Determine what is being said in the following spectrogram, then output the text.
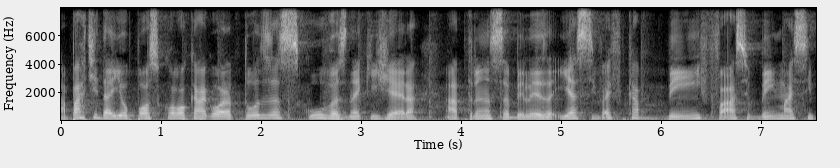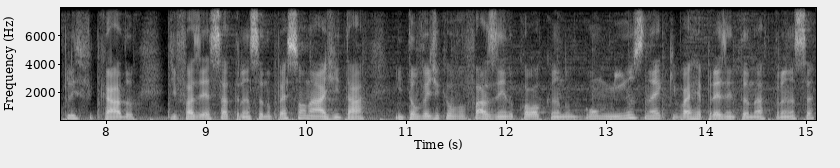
A partir daí eu posso colocar agora todas as curvas, né, que gera a trança, beleza? E assim vai ficar bem fácil, bem mais simplificado de fazer essa trança no personagem, tá? Então veja que eu vou fazendo, colocando gominhos, né, que vai representando a trança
